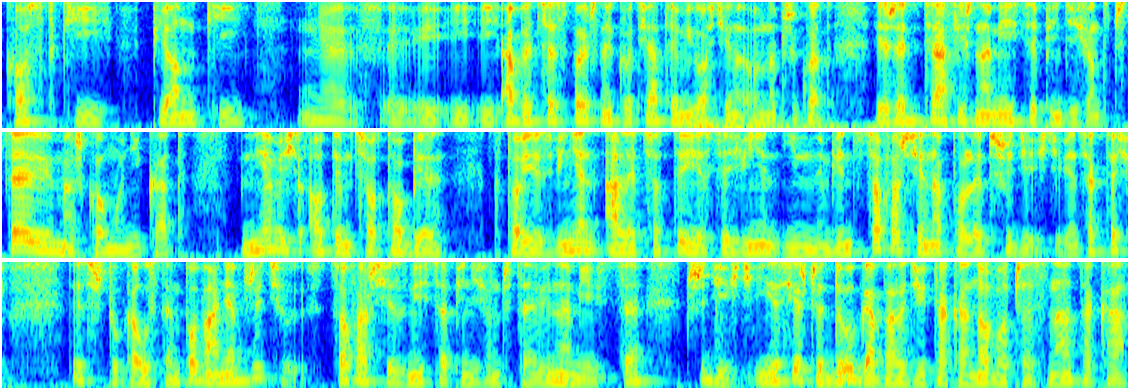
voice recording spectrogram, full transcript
kostki, pionki e, i, i ABC Społecznej Krucjaty Miłości, no, na przykład jeżeli trafisz na miejsce 54, masz komunikat. Nie myśl o tym, co tobie kto jest winien, ale co ty jesteś winien innym, więc cofasz się na pole 30. Więc jak ktoś, to jest sztuka ustępowania w życiu, cofasz się z miejsca 54 na miejsce 30. I jest jeszcze druga, bardziej taka nowoczesna, taka,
